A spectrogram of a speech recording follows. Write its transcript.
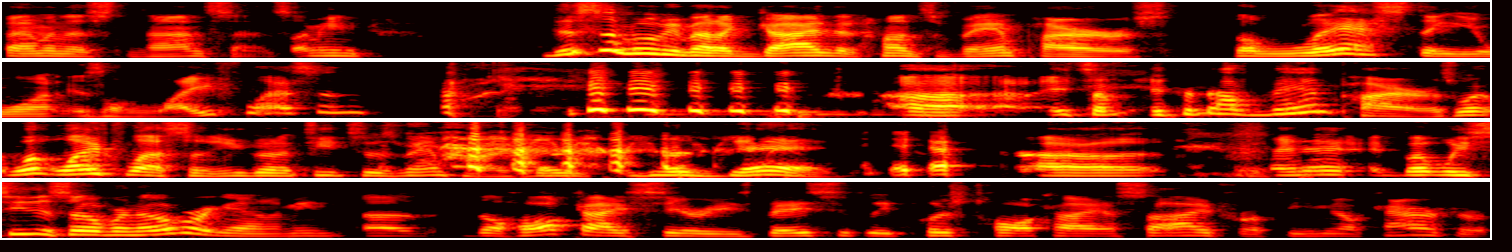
feminist nonsense. I mean, this is a movie about a guy that hunts vampires. The last thing you want is a life lesson. uh, it's a it's about vampires. What what life lesson are you going to teach those vampires? They're, they're dead. Yeah. Uh, and then, but we see this over and over again. I mean, uh, the Hawkeye series basically pushed Hawkeye aside for a female character.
